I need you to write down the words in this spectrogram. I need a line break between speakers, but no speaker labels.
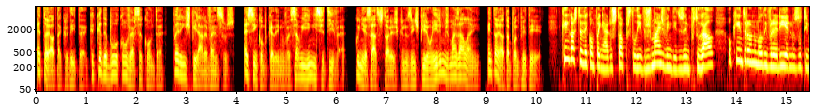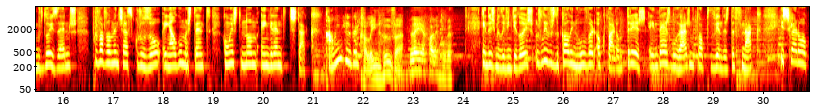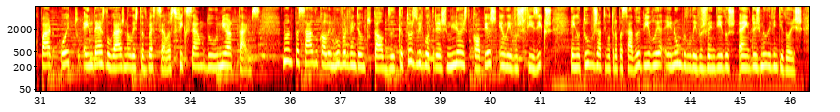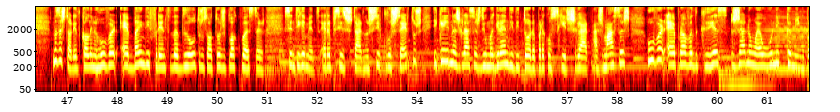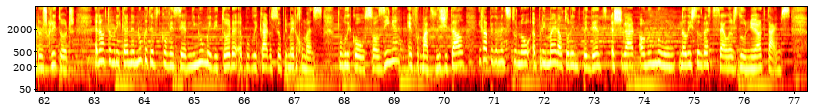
A Toyota acredita que cada boa conversa conta para inspirar avanços, assim como cada inovação e iniciativa. Conheça as histórias que nos inspiram a irmos mais além em Toyota.pt.
Quem gosta de acompanhar os tops de livros mais vendidos em Portugal ou quem entrou numa livraria nos últimos dois anos, provavelmente já se cruzou em alguma estante com este nome em grande destaque.
Colin Hoover.
Colleen Hoover.
Leia Colin Hoover.
Em 2022, os livros de Colin Hoover ocuparam 3 em 10 lugares no top de vendas da FNAC e chegaram a ocupar 8 em 10 lugares na lista de best-sellers de ficção do New York Times. No ano passado, Colin Hoover vendeu um total de 14,3 milhões de cópias em livros físicos. Em outubro já tinha ultrapassado a Bíblia em número de livros vendidos em 2022. Mas a história de Colin Hoover é bem diferente da de outros autores blockbuster. Se antigamente era preciso estar nos círculos certos e cair nas graças de uma grande editora para conseguir chegar às massas, Hoover é a prova de que esse já não é o único caminho para os escritores. A norte-americana nunca teve de convencer nenhuma editora a publicar o seu primeiro romance. Publicou-o sozinha, em formato digital, e rapidamente se tornou a primeira autora independente a chegar ao número 1 na lista de best-sellers do New York Times.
